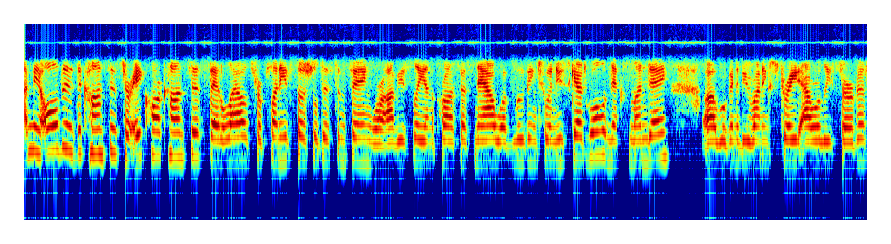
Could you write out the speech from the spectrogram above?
I mean, all the, the consists are eight car consists that allows for plenty of social distancing. We're obviously in the process now of moving to a new schedule next Monday. Uh, we're going to be running straight hourly service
